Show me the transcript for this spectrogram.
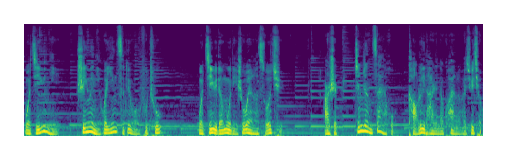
我给予你，是因为你会因此对我付出。我给予的目的是为了索取，而是真正在乎、考虑他人的快乐和需求。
